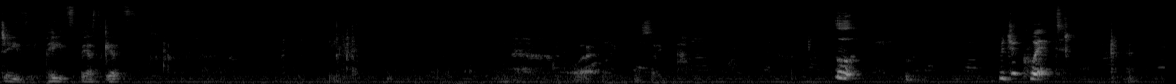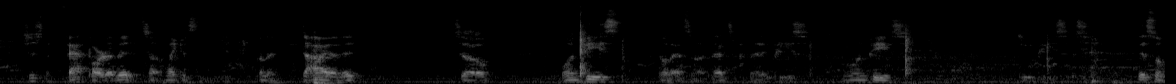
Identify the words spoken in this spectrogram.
Cheesy Pete's biscuits. All that like looks like Would you quit? just the fat part of it. It's not like it's gonna die of it. So, one piece. Oh, that's not. That's a pathetic piece. One piece. Two pieces. This one.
